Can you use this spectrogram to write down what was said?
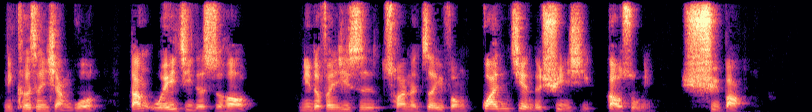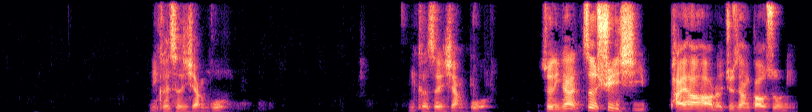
你可曾想过，当危急的时候，你的分析师传了这一封关键的讯息，告诉你续报，你可曾想过？你可曾想过？所以你看，这讯息排好好的，就这样告诉你，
